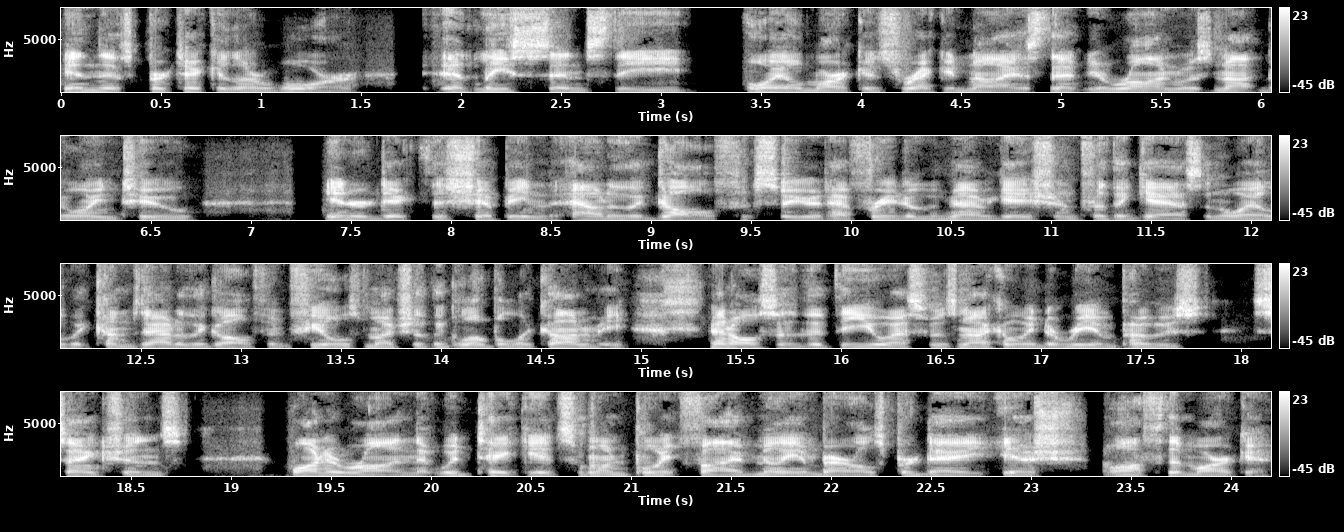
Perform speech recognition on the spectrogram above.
in this particular war at least since the oil markets recognized that Iran was not going to interdict the shipping out of the Gulf. So you'd have freedom of navigation for the gas and oil that comes out of the Gulf and fuels much of the global economy. And also that the U.S. was not going to reimpose sanctions on Iran that would take its 1.5 million barrels per day ish off the market.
